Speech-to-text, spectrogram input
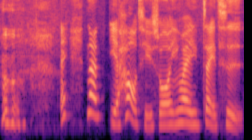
哎、那也好奇说，因为这一次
